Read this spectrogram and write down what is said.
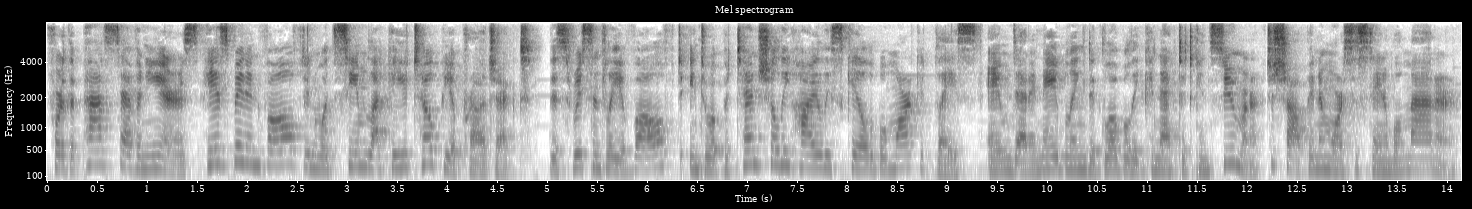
For the past seven years, he has been involved in what seemed like a utopia project. This recently evolved into a potentially highly scalable marketplace aimed at enabling the globally connected consumer to shop in a more sustainable manner.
